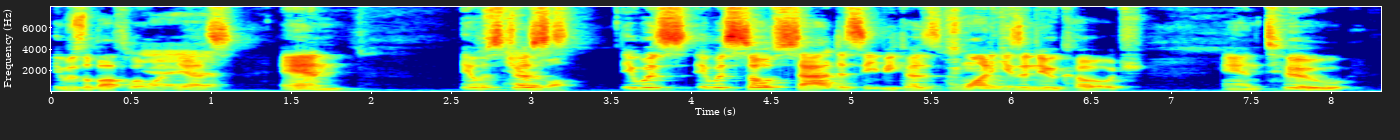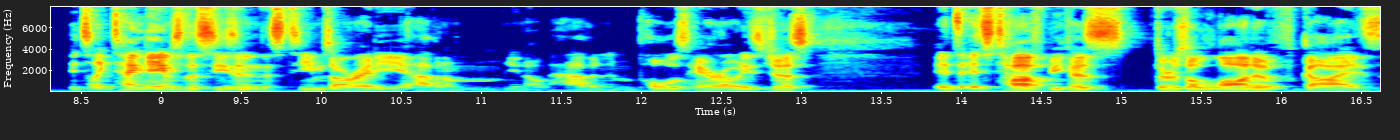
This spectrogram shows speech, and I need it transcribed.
It was the Buffalo yeah, one, yeah. yes. And it was, was just terrible. it was it was so sad to see because one, he's a new coach, and two, it's like ten games of the season, and this team's already having him, you know, having him pull his hair out. He's just it's it's tough because there's a lot of guys,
